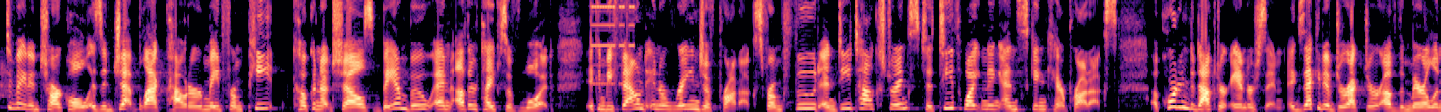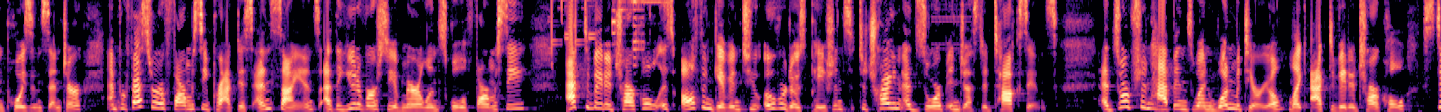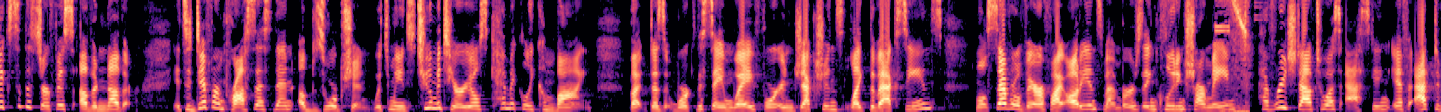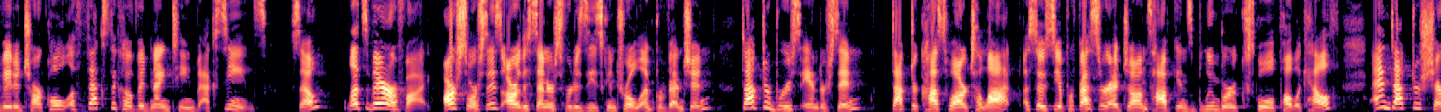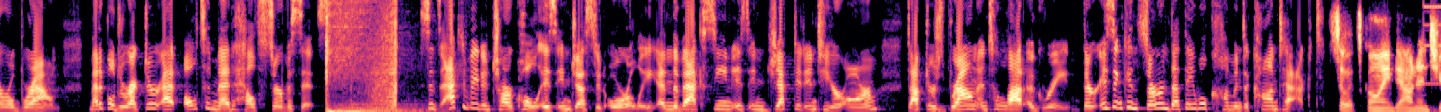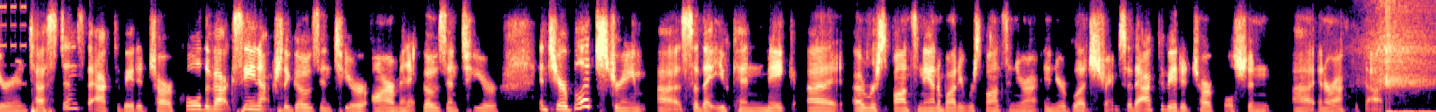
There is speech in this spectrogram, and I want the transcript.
Activated charcoal is a jet black powder made from peat, coconut shells, bamboo, and other types of wood. It can be found in a range of products, from food and detox drinks to teeth whitening and skincare products. According to Dr. Anderson, executive director of the Maryland Poison Center and professor of pharmacy practice and science at the University of Maryland School of Pharmacy, activated charcoal is often given to overdose patients to try and adsorb ingested toxins. Adsorption happens when one material, like activated charcoal, sticks to the surface of another. It's a different process than absorption, which means two materials chemically combine. But does it work the same way for injections like the vaccines? Well, several Verify audience members, including Charmaine, have reached out to us asking if activated charcoal affects the COVID 19 vaccines. So let's verify. Our sources are the Centers for Disease Control and Prevention, Dr. Bruce Anderson, Dr. Kawsar Talaat, Associate Professor at Johns Hopkins Bloomberg School of Public Health, and Dr. Sherrill Brown, Medical Director at AltaMed Health Services. Since activated charcoal is ingested orally and the vaccine is injected into your arm, doctors Brown and Talaat agree. There isn't concern that they will come into contact. So it's going down into your intestines, the activated charcoal. The vaccine actually goes into your arm and it goes into your into your bloodstream uh, so that you can make a, a, response, an antibody response in your in your bloodstream. So the activated charcoal shouldn't uh, interact with that.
